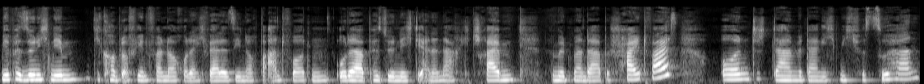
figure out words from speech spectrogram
mir persönlich nehmen. Die kommt auf jeden Fall noch oder ich werde sie noch beantworten oder persönlich dir eine Nachricht schreiben, damit man da Bescheid weiß. Und dann bedanke ich mich fürs Zuhören.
